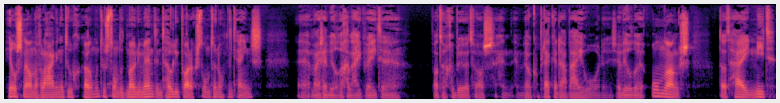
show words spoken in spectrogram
heel snel naar Vlaardingen toegekomen. Toen stond het monument in het Holypark stond er nog niet eens. maar zij wilden gelijk weten wat er gebeurd was en, en welke plekken daarbij hoorden. Ze wilden, ondanks dat hij niet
